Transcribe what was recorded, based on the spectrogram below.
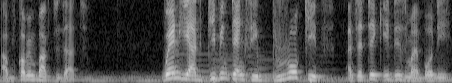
I'm coming back to that. When he had given thanks, he broke it and said, Take it, this is my body,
